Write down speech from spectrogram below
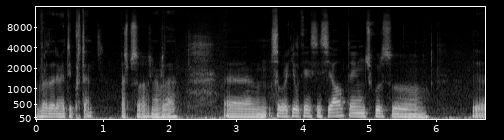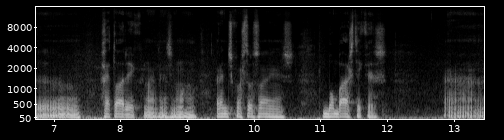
verdadeiramente importante para as pessoas, não é verdade? Uh, sobre aquilo que é essencial, tem um discurso retórico, não é? tem assim, uma, grandes construções bombásticas uh,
